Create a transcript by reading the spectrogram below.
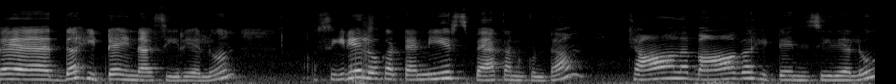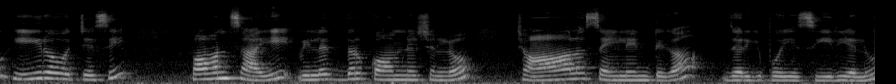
పెద్ద హిట్ అయింది ఆ సీరియల్. సీరియల్ ఒక టెన్ ఇయర్స్ బ్యాక్ అనుకుంటా. చాలా బాగా హిట్ అయింది సీరియల్. హీరో వచ్చేసి పవన్ సాయి. వీళ్ళిద్దరు కాంబినేషన్లో చాలా సైలెంట్గా జరిగిపోయే సీరియలు.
